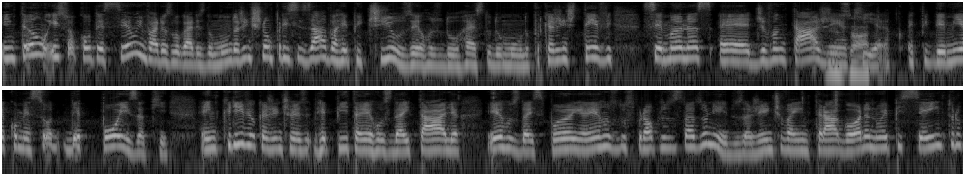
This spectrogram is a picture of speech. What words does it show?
Então, isso aconteceu em vários lugares do mundo. A gente não precisava repetir os erros do resto do mundo, porque a gente teve semanas é, de vantagem Exato. aqui. A epidemia começou depois aqui. É incrível que a gente repita erros da Itália, erros da Espanha, erros dos próprios Estados Unidos. A gente vai entrar agora no epicentro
